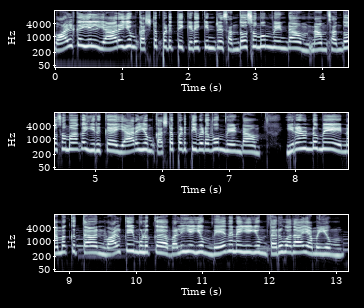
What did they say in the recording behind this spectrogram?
வாழ்க்கையில் யாரையும் கஷ்டப்படுத்தி கிடைக்கின்ற சந்தோஷமும் வேண்டாம். நாம் சந்தோஷமாக இருக்க யாரையும் கஷ்டப்படுத்தி விடவும் வேண்டாம். இரண்டுமே நமக்குத்தான் வாழ்க்கை முழுக்க வலியையும் வேதனையையும் தருவதாய் அமையும்.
